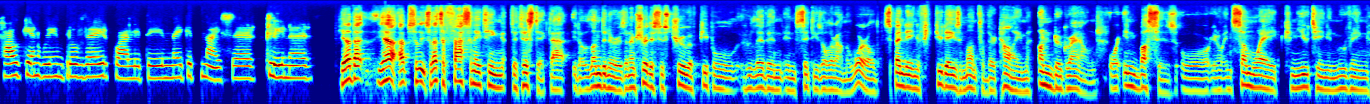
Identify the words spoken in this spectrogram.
How can we improve the air quality, make it nicer, cleaner, yeah, that yeah, absolutely. So that's a fascinating statistic that, you know, Londoners, and I'm sure this is true of people who live in, in cities all around the world, spending a few days a month of their time underground or in buses or, you know, in some way commuting and moving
